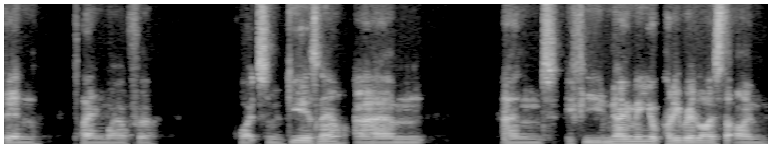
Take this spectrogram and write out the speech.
been playing WoW for quite some years now. Um, and if you know me, you'll probably realise that I'm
